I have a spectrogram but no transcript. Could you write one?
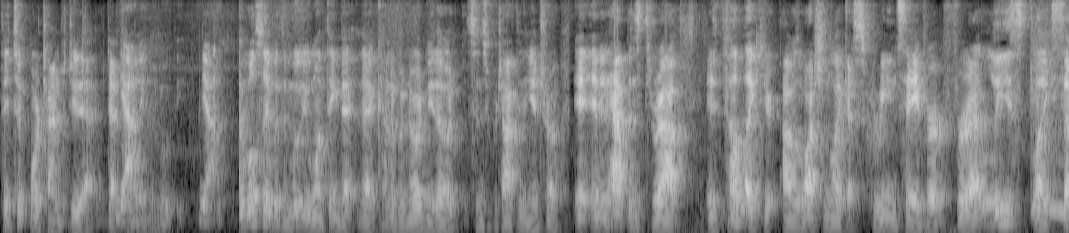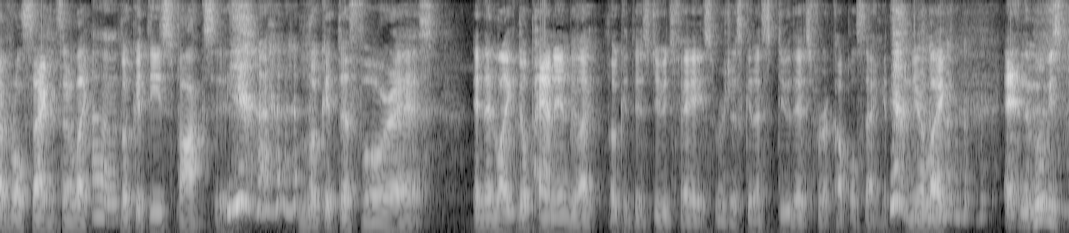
They took more time to do that, definitely Yeah. in the movie. Yeah. I will say with the movie, one thing that, that kind of annoyed me though, since we're talking the intro, and, and it happens throughout, it felt like you're, I was watching like a screensaver for at least like several seconds. They're like, Oh. look at these foxes, Yeah. look at the forest. And then like they'll pan in and be like, look at this dude's face. We're just gonna do this for a couple seconds. And you're like, and the movie's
